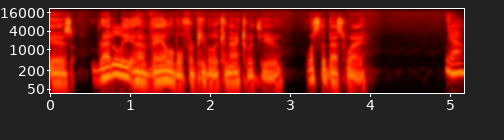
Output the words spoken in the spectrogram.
is readily and available for people to connect with you. What's the best way? Yeah.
